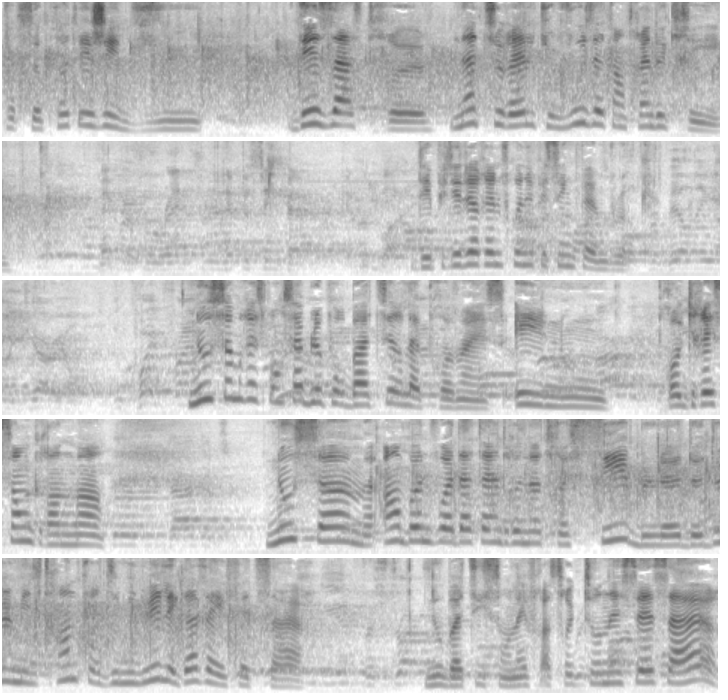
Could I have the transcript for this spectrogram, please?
pour se protéger du désastre naturel que vous êtes en train de créer. Député de Renfrew-Nipissing-Pembroke. Nous sommes responsables pour bâtir la province et nous progressons grandement. Nous sommes en bonne voie d'atteindre notre cible de 2030 pour diminuer les gaz à effet de serre. Nous bâtissons l'infrastructure nécessaire,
